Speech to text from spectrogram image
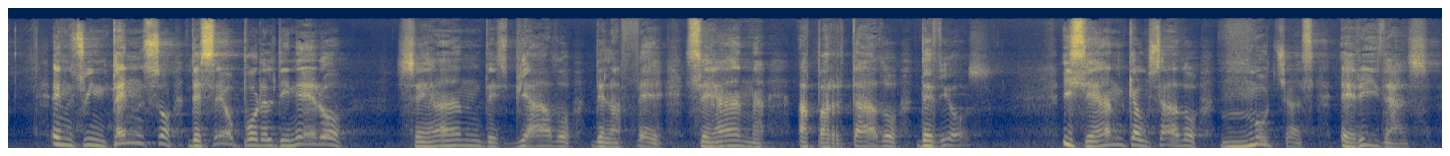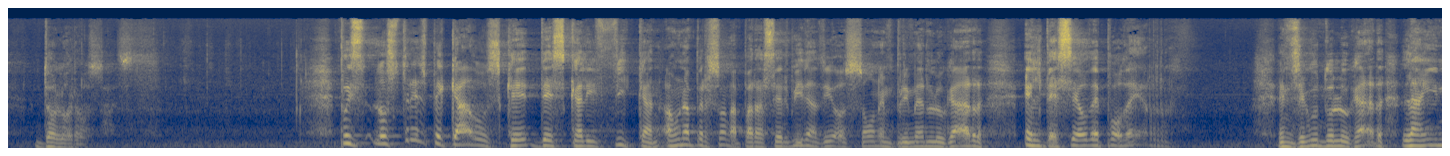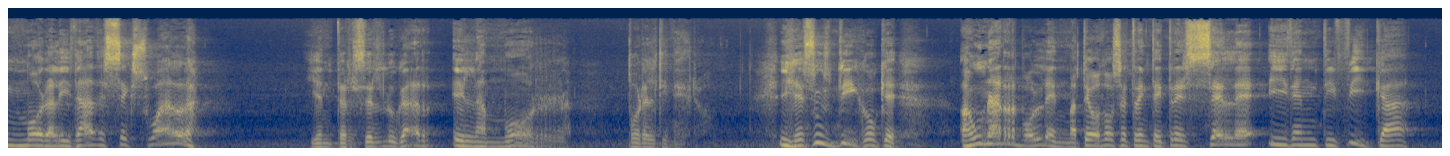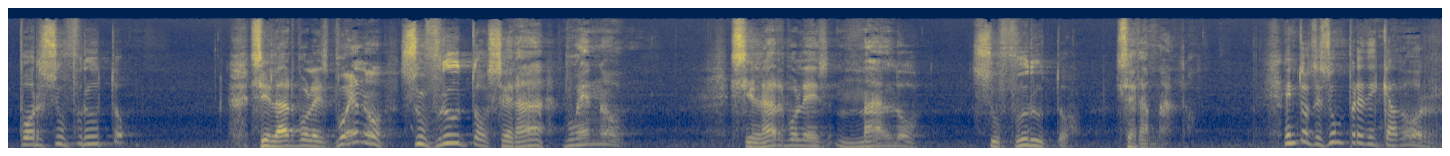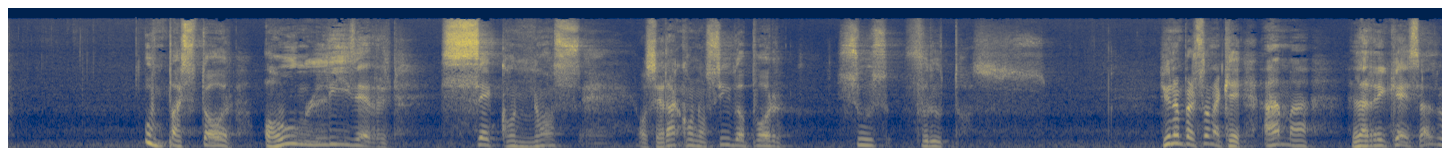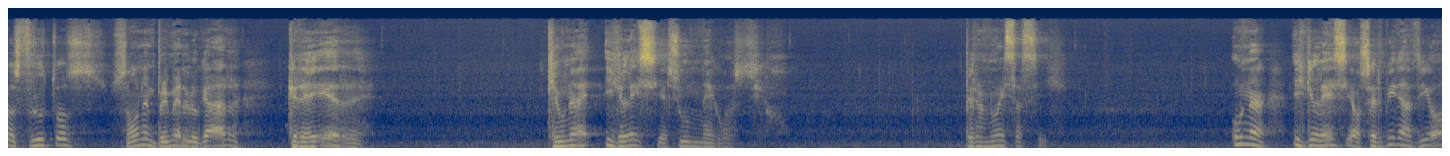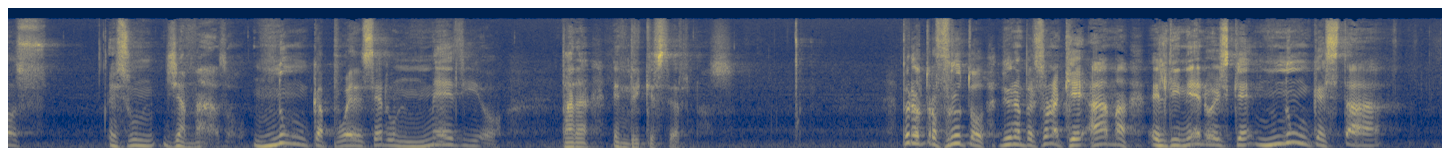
en su intenso deseo por el dinero, se han desviado de la fe, se han apartado de Dios y se han causado muchas heridas dolorosas. Pues los tres pecados que descalifican a una persona para servir a Dios son, en primer lugar, el deseo de poder. En segundo lugar, la inmoralidad sexual. Y en tercer lugar, el amor por el dinero. Y Jesús dijo que a un árbol en Mateo 12:33 se le identifica por su fruto. Si el árbol es bueno, su fruto será bueno. Si el árbol es malo, su fruto será malo. Entonces un predicador, un pastor o un líder se conoce o será conocido por sus frutos. Y una persona que ama las riquezas, los frutos son en primer lugar creer que una iglesia es un negocio. Pero no es así. Una iglesia o servir a Dios es un llamado. Nunca puede ser un medio para enriquecernos. Pero otro fruto de una persona que ama el dinero es que nunca está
